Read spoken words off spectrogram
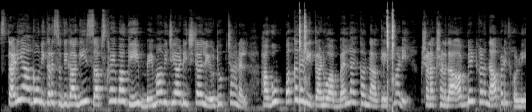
ಸ್ಥಳೀಯ ಹಾಗೂ ನಿಖರ ಸುದ್ದಿಗಾಗಿ ಸಬ್ಸ್ಕ್ರೈಬ್ ಆಗಿ ಬೇಮಾ ವಿಜಯ ಡಿಜಿಟಲ್ ಯೂಟ್ಯೂಬ್ ಚಾನೆಲ್ ಹಾಗೂ ಪಕ್ಕದಲ್ಲಿ ಕಾಣುವ ಬೆಲ್ ಐಕಾನ್ನ ಕ್ಲಿಕ್ ಮಾಡಿ ಕ್ಷಣ ಕ್ಷಣದ ಅಪ್ಡೇಟ್ಗಳನ್ನು ಪಡೆದುಕೊಳ್ಳಿ.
